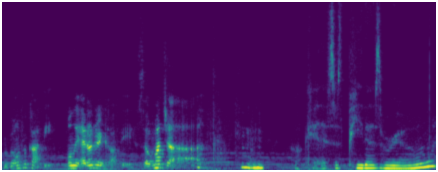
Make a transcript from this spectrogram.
We're going for coffee. Only I don't drink coffee, so matcha. okay, this is PETA's room.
